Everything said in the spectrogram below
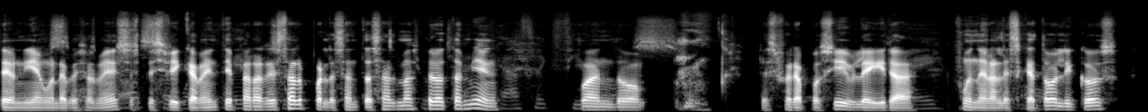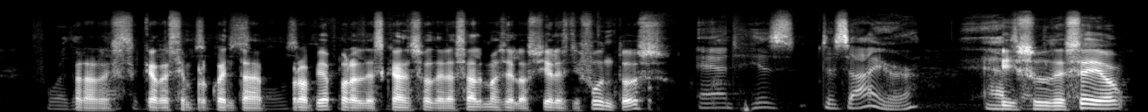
reunían una vez al mes específicamente para rezar por las santas almas, pero también cuando les fuera posible ir a funerales católicos para que recen por cuenta propia por el descanso de las almas de los fieles difuntos. Y su deseo,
